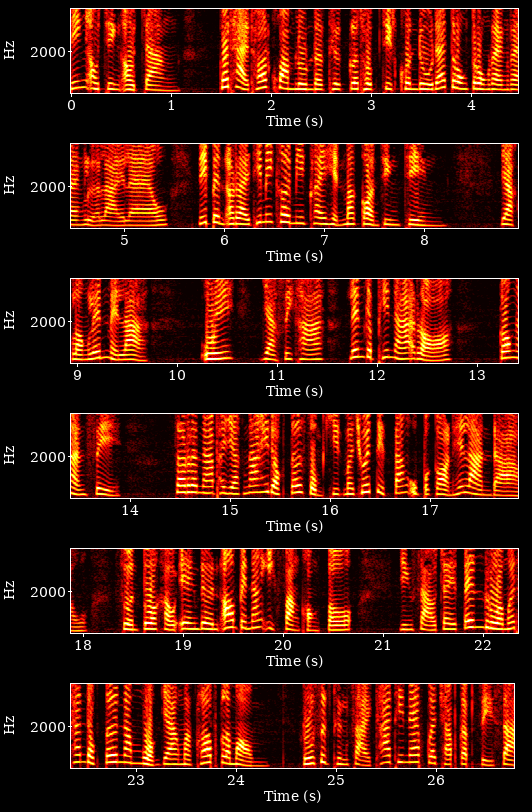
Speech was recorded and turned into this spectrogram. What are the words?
นิ่งเอาจริงเอาจัง ก็ถ่ายทอดความรุนระทึกกระทบจิตคนดูได้ตรงๆแรงๆเหลือหลายแล้ว นี่เป็นอะไรที่ไม่เคยมีใครเห็นมาก่อนจริง ๆ อยากลองเล่นไหมล่ะ อุ๊ย อยากสิคะ เล่นกับพี่นะหรอ ก็งั้นสิสารณะพยักหน้าให้ดรสมคิดมาช่วยติดตั้งอุปกรณ์ให้ลานดาว ส่วนตัวเขาเองเดินอ้อมไปนั่งอีกฝั่งของโต๊ะ หญิงสาวใจเต้นรัวเมื่อท่านดรนำหมวกยางมาครอบกระหม่อม รู้สึกถึงสายคาดที่แนบกระชับกับศีรษะ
